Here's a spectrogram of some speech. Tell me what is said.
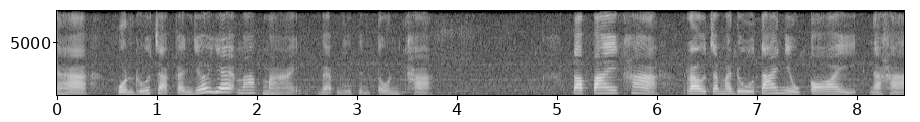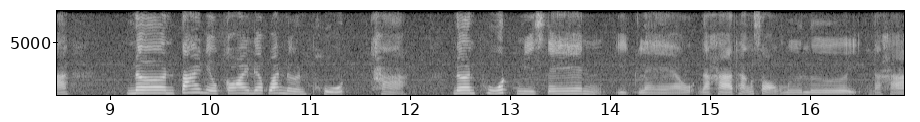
นะคะคนรู้จักกันเยอะแยะมากมายแบบนี้เป็นต้นค่ะ ต่อไปค่ะ เราจะมาดูใต้นิ้วก้อยนะคะ เนินใต้นิ้วก้อยเรียกว่าเนินพุทธค่ะ เนินพุทธมีเส้นอีกแล้วนะคะ ทั้งสองมือเลยนะคะ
